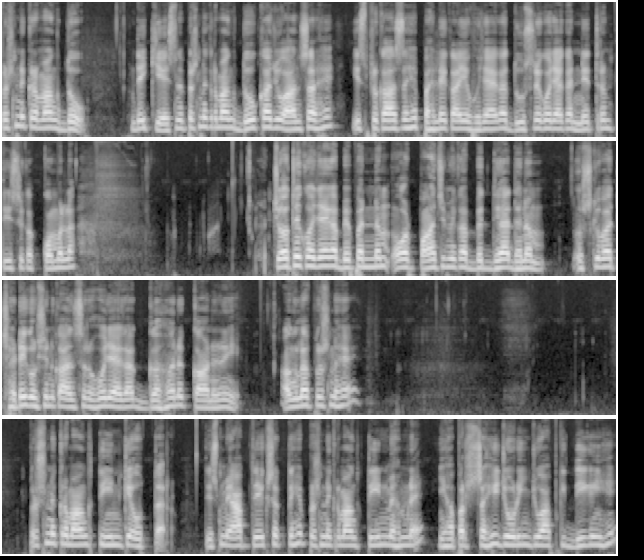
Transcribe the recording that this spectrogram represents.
प्रश्न क्रमांक दो। देखिए, इसमें प्रश्न क्रमांक दो का जो आंसर है, इस प्रकार से है। पहले का ये हो जाएगा, दूसरे को हो जाएगा नेत्रम, तीसरे का कोमला, चौथे को हो जाएगा विपन्नम और पाँचवें का विद्याधनम। उसके बाद छठे क्वेश्चन का आंसर हो जाएगा गहन कानने। अगला प्रश्न है, प्रश्न क्रमांक तीन के उत्तर। जिसमें आप देख सकते हैं, प्रश्न क्रमांक तीन में हमने यहाँ पर सही जोड़ी जो आपकी दी गई हैं,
